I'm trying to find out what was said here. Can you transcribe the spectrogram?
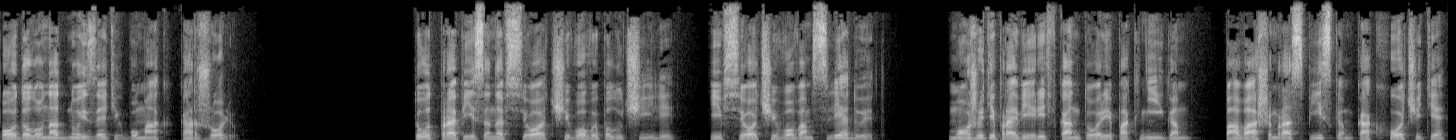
подал он одну из этих бумаг Каржолю. Тут прописано все, чего вы получили, и все, чего вам следует. Можете проверить в конторе по книгам, по вашим распискам, как хотите.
